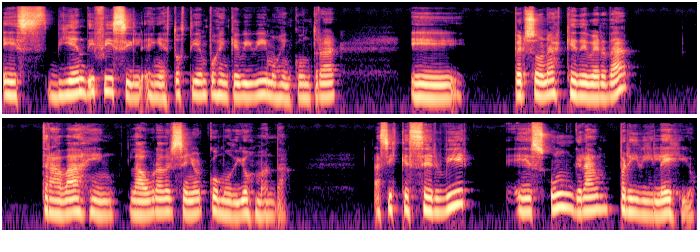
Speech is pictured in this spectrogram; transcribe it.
es bien difícil en estos tiempos en que vivimos encontrar eh, personas que de verdad trabajen la obra del Señor como Dios manda. Así que servir es un gran privilegio.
